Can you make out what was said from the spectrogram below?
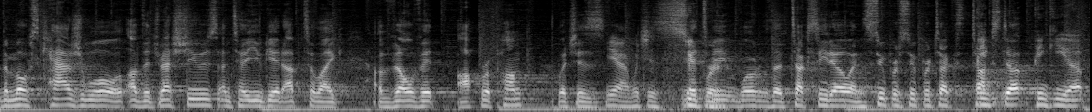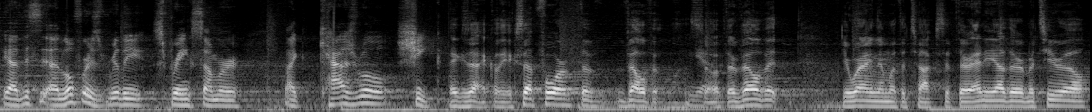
the most casual of the dress shoes until you get up to like a velvet opera pump, which is Yeah, which is meant to super. be worn with a tuxedo and super, super tux, pink- tuxed up. Pinky up. Yeah, this uh, loafer is really spring, summer, like casual chic. Exactly, except for the velvet ones. Yeah. So if they're velvet, you're wearing them with a tux. If they're any other material,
